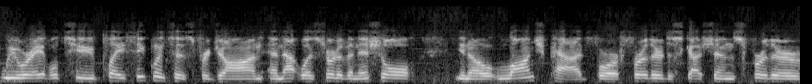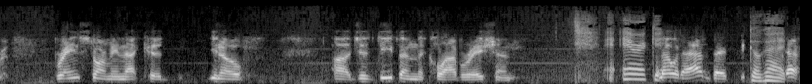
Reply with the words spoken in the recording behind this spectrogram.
we were able to play sequences for John, and that was sort of initial, you know, launch pad for further discussions, further brainstorming that could, you know, uh, just deepen the collaboration. Erik, And I would add that go ahead. Yeah,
